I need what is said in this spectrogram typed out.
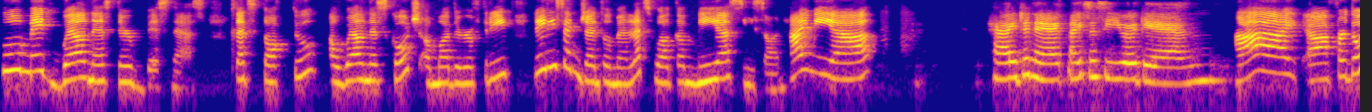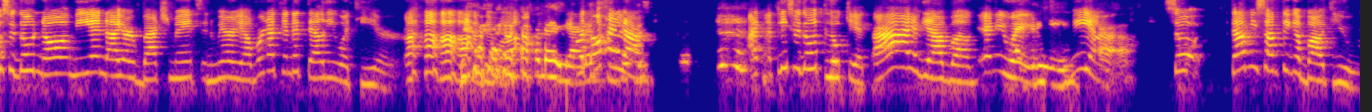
who made wellness their business. Let's talk to a wellness coach, a mother of three. Ladies and gentlemen, let's welcome Mia Season. Hi, Mia. Hi, Jeanette. Nice to see you again. Hi. Uh, for those who don't know, Mia and I are batchmates in Miriam. We're not going to tell you what year. yeah, but okay lang. At, at, least we don't look it. Ah, nagyabang. Anyway, Mia. So, tell me something about you.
